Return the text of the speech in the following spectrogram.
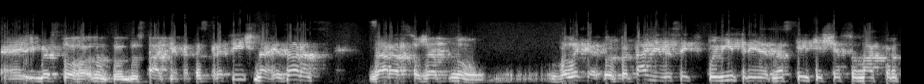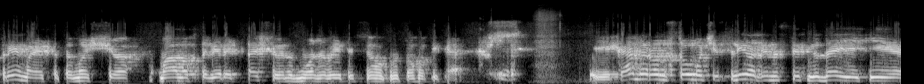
е, і без того ну достатньо катастрофічна. І зараз зараз уже ну велике питання висить в повітрі, наскільки ще Сунак протримається, тому що мало хто вірить в те, що він зможе вийти з цього крутого піке. І Камерон в тому числі один із тих людей, які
